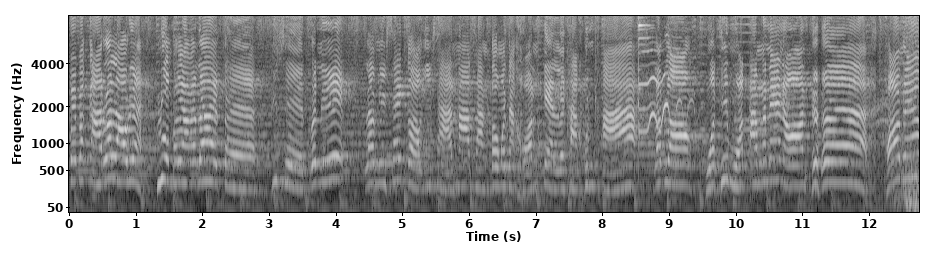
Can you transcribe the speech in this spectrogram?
ไปประกาศว่าเราเนี่ยรวมพลังกันได้ แต่พิเศษวันนี้เรามีไส้กรอกอีสานมาสั่งตรงมาจากขอนแก่นเลยค่ะ คุณขา รับรองหัวที่หัวตำกันแน่นอน พร้อมแล้ว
